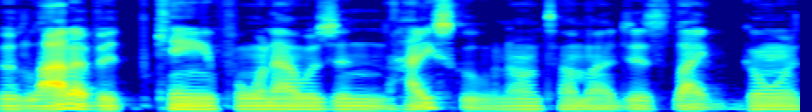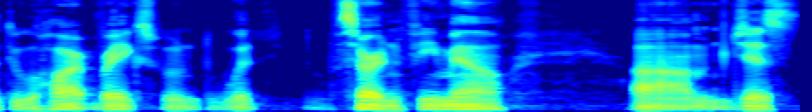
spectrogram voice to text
A lot of it came from when I was in high school. You know, I'm talking about just like going through heartbreaks with, with certain female um, just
